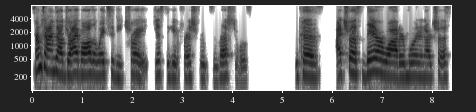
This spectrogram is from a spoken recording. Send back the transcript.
sometimes I'll drive all the way to Detroit just to get fresh fruits and vegetables because I trust their water more than I trust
